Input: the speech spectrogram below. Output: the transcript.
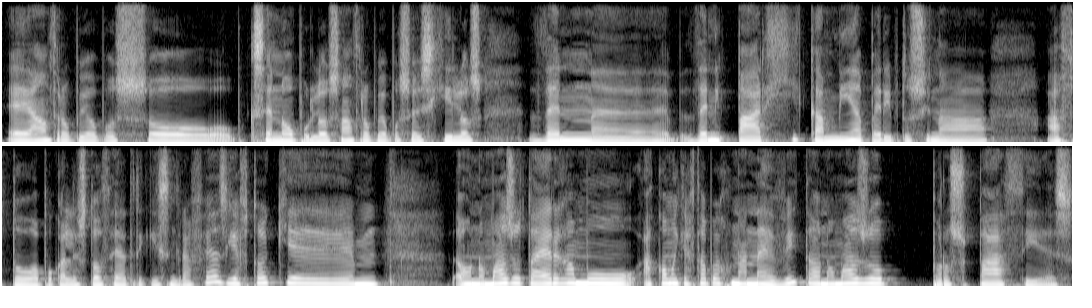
ε, άνθρωποι όπως ο Ξενόπουλος, άνθρωποι όπως ο Εσχύλος, δεν, ε, δεν υπάρχει καμία περίπτωση να αυτό αποκαλεστώ θεατρική συγγραφέας. Γι' αυτό και μ, ονομάζω τα έργα μου, ακόμα και αυτά που έχουν ανέβει, τα ονομάζω προσπάθειες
